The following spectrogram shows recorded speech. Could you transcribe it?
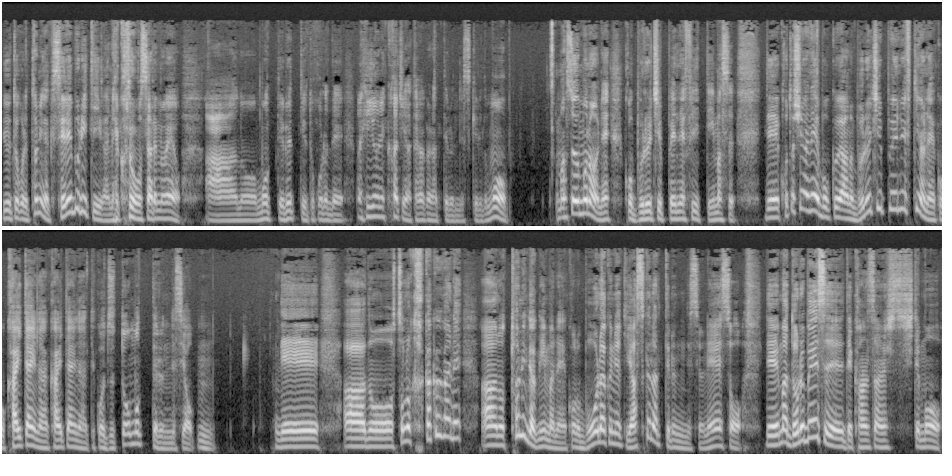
いうところで、とにかくセレブリティがね、このお猿の絵を、あの、持ってるっていうところで、まあ、非常に価値が高くなってるんですけれども、まあそういうものをね、こう、ブルーチップ NFT って言います。で、今年はね、僕、あの、ブルーチップ NFT をね、こう、買いたいな、買いたいなって、こう、ずっと思ってるんですよ。うん。で、あの、その価格がね、あの、とにかく今ね、この暴落によって安くなってるんですよね。そう。で、まあ、ドルベースで換算しても、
